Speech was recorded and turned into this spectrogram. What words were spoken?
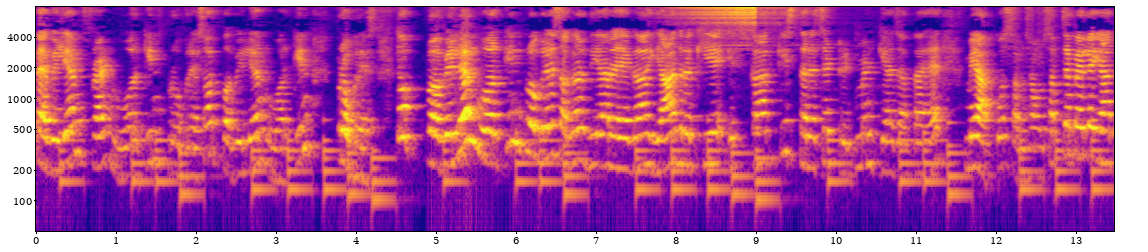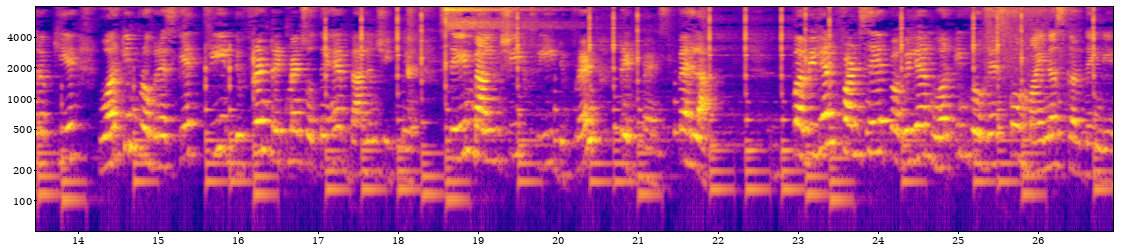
pavilion front work in progress और पेविलियन वर्क इन प्रोग्रेस तो पवेलियन वर्क इन प्रोग्रेस अगर दिया रहेगा, याद रखिए इसका किस तरह से ट्रीटमेंट किया जाता है, मैं आपको समझाऊं। सबसे पहले याद रखिए वर्क इन प्रोग्रेस के थ्री डिफरेंट ट्रीटमेंट्स होते हैं बैलेंस शीट में। Same balance sheet three different treatments पहला पवेलियन फंड से पवेलियन वर्क इन प्रोग्रेस को माइनस कर देंगे।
